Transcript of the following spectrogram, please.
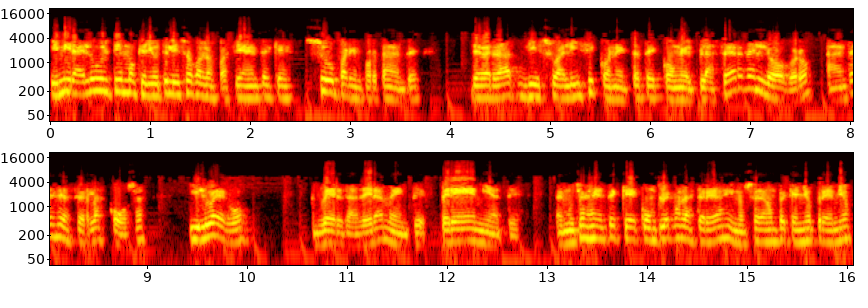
Y mira, el último que yo utilizo con los pacientes, que es súper importante, de verdad visualiza y conéctate con el placer del logro antes de hacer las cosas y luego verdaderamente premiate hay mucha gente que cumple con las tareas y no se da un pequeño premio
